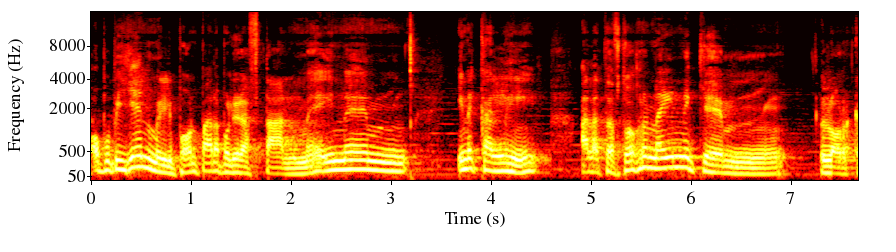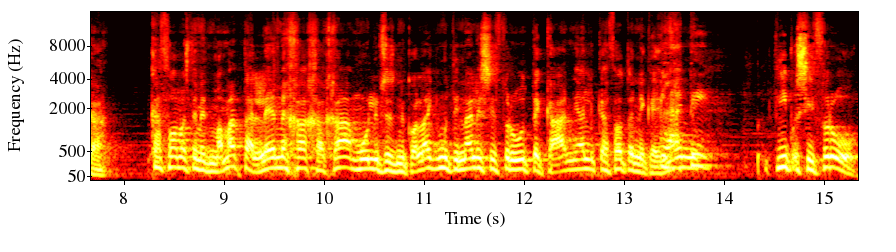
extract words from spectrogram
Όπου πηγαίνουμε λοιπόν, πάρα πολύ ωραία φτάνουμε, είναι, μ, είναι καλή, αλλά ταυτόχρονα είναι και μ, λόρκα. Καθόμαστε με τη μαμά, τα λέμε, χαχαχά, μου λείψες Νικολάκη μου, την άλλη σιθρού ούτε κάνει, άλλη καθόταν η καημένη. Πλατή. Τι σιθρού.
